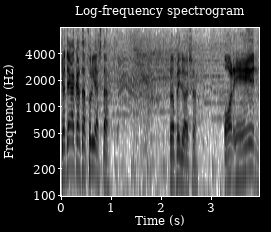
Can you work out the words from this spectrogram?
Que tenga carta azul y ya está. Solo he pedido eso. ¡Olin!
